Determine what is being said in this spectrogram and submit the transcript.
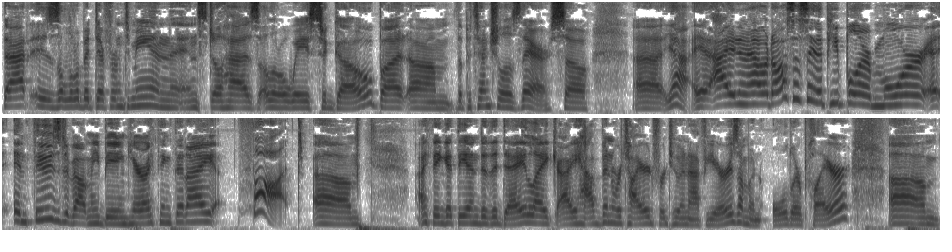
that is a little bit different to me and, and still has a little ways to go, but um, the potential is there. So, uh, yeah, I, I would also say that people are more enthused about me being here, I think, that I thought. Um, I think at the end of the day, like I have been retired for two and a half years. I'm an older player, um,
